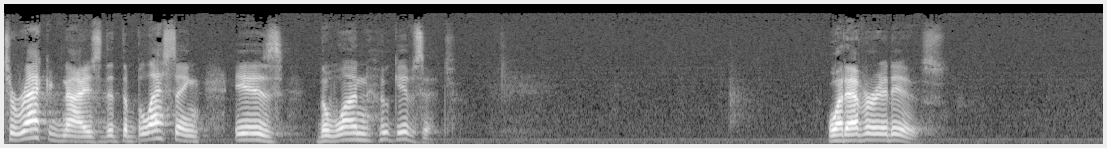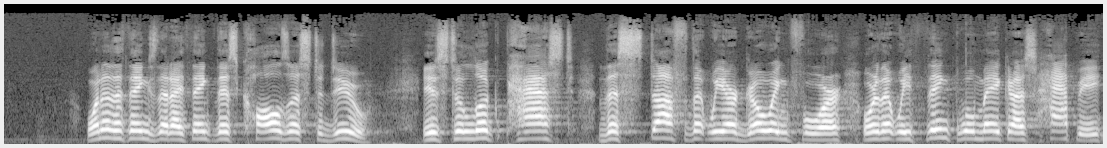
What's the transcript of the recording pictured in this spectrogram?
to recognize that the blessing is the one who gives it. Whatever it is. One of the things that I think this calls us to do is to look past the stuff that we are going for or that we think will make us happy,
